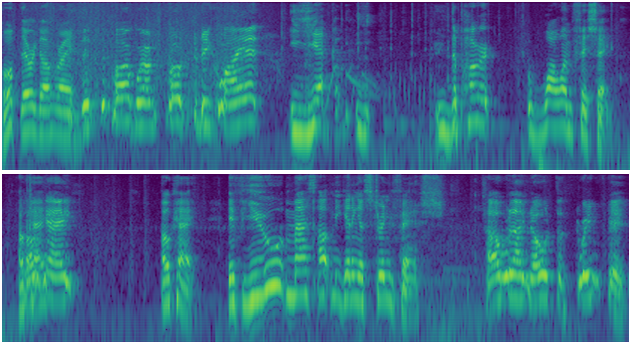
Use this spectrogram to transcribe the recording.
Oh, there we go, right. Is this the part where I'm supposed to be quiet? Yeah, the part while I'm fishing. Okay? Okay. Okay. If you mess up me getting a string fish, How would I know it's a string fish?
